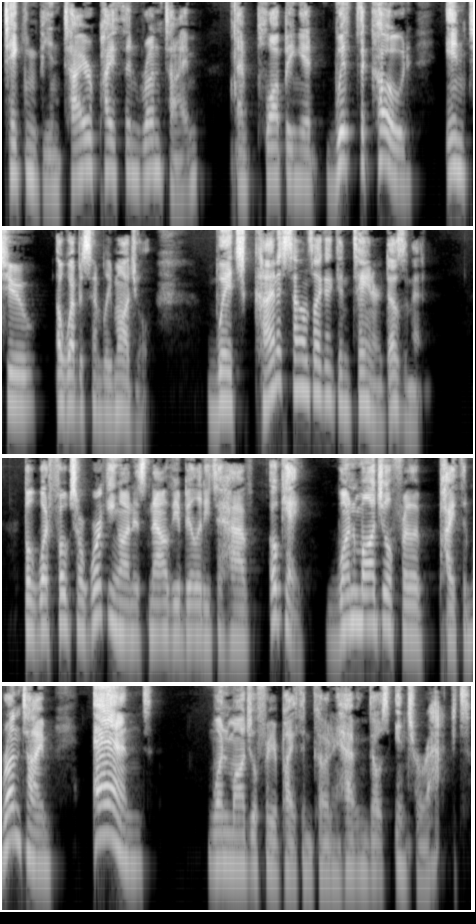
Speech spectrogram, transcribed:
taking the entire Python runtime and plopping it with the code into a WebAssembly module, which kind of sounds like a container, doesn't it? But what folks are working on is now the ability to have, okay, one module for the Python runtime and one module for your Python code and having those interact.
